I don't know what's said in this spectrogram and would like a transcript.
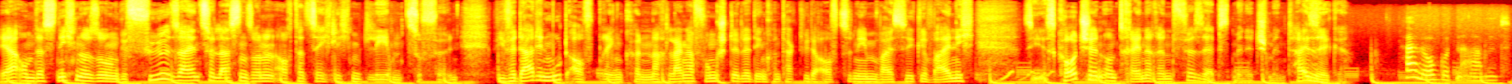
ja, um das nicht nur so ein Gefühl sein zu lassen, sondern auch tatsächlich mit Leben zu füllen. Wie wir da den Mut aufbringen können, nach langer Funkstille den Kontakt wieder aufzunehmen, weiß Silke Weinig. Sie ist Coachin und Trainerin für Selbstmanagement. Hi Silke. Hallo, guten Abend.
